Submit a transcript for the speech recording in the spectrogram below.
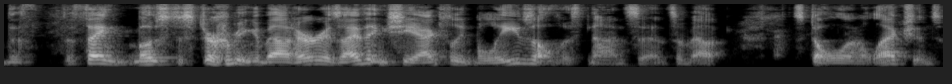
the the thing most disturbing about her is I think she actually believes all this nonsense about stolen elections.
